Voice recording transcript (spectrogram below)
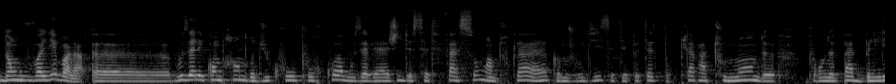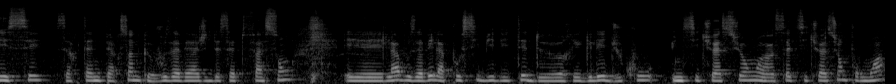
Donc vous voyez, voilà, euh, vous allez comprendre du coup pourquoi vous avez agi de cette façon. En tout cas, hein, comme je vous dis, c'était peut-être pour plaire à tout le monde, pour ne pas blesser certaines personnes que vous avez agi de cette façon. Et là, vous avez la possibilité de régler du coup une situation. Euh, cette situation, pour moi,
